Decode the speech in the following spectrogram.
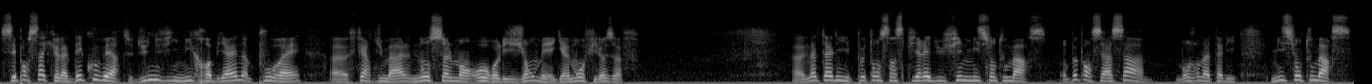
C'est pour ça que la découverte d'une vie microbienne pourrait euh, faire du mal non seulement aux religions, mais également aux philosophes. Euh, Nathalie, peut-on s'inspirer du film Mission to Mars? On peut penser à ça. Bonjour Nathalie. Mission to Mars.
